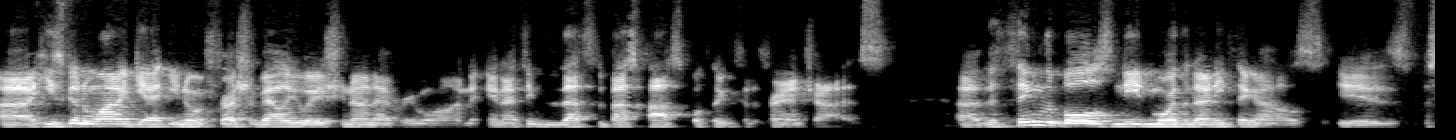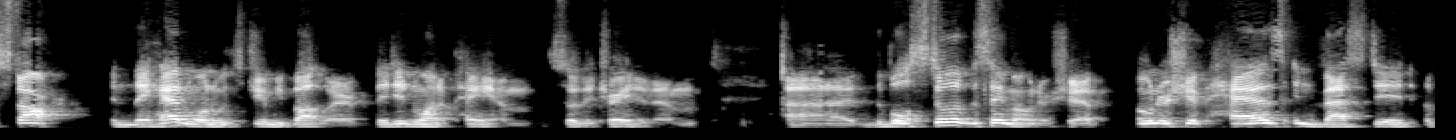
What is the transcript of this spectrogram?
Uh, he's going to want to get you know a fresh evaluation on everyone, and I think that that's the best possible thing for the franchise. Uh, the thing the Bulls need more than anything else is a star and they had one with Jimmy Butler. They didn't want to pay him, so they traded him. Uh, the Bulls still have the same ownership. Ownership has invested a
